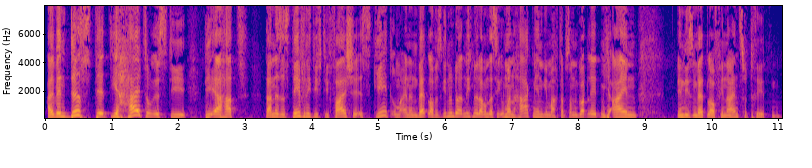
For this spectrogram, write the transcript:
Also wenn das die, die Haltung ist, die, die er hat, dann ist es definitiv die falsche. Es geht um einen Wettlauf. Es geht nur, nicht nur darum, dass ich um einen Haken hingemacht habe, sondern Gott lädt mich ein, in diesen Wettlauf hineinzutreten.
